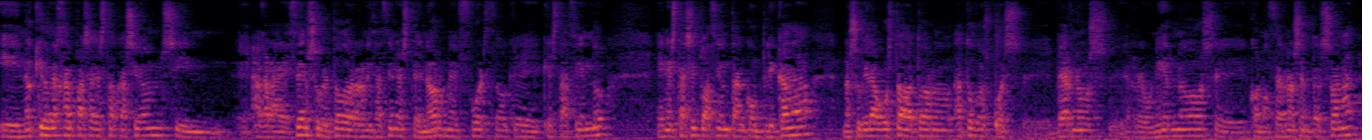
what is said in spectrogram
y no quiero dejar pasar esta ocasión sin eh, agradecer sobre todo a la organización este enorme esfuerzo que, está haciendo en esta situación tan complicada. Nos hubiera gustado a, todos pues, eh, vernos, eh, reunirnos, conocernos en persona,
